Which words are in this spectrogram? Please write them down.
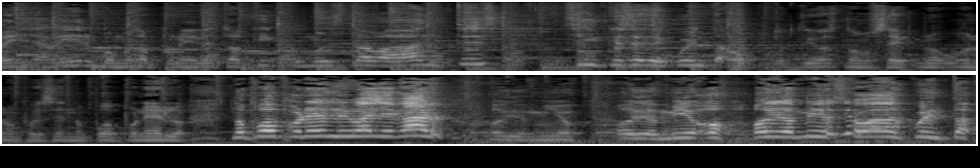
A ver, a ver, vamos a poner esto aquí como estaba antes, sin que se dé cuenta. Oh, por Dios, no sé, no, no puede ser, no puedo ponerlo. No puedo ponerlo y va a llegar. Oh, Dios mío, oh, Dios mío, oh, oh Dios mío, se va a dar cuenta.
